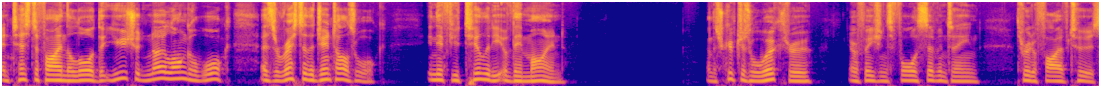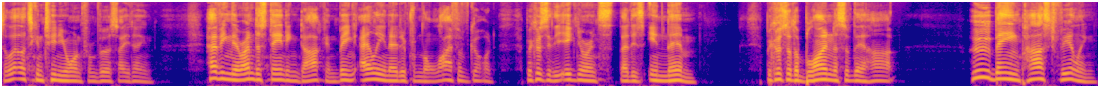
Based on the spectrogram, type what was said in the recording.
and testify in the Lord that you should no longer walk as the rest of the Gentiles walk, in the futility of their mind. And the scriptures will work through Ephesians 4:17 through to 5:2. So let, us continue on from verse 18. Having their understanding darkened, being alienated from the life of God because of the ignorance that is in them, because of the blindness of their heart, who being past feeling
